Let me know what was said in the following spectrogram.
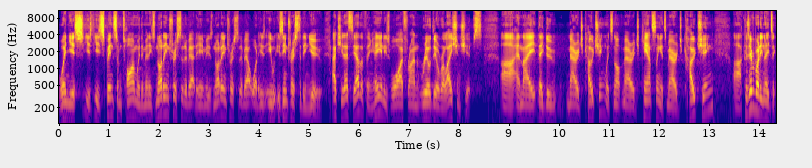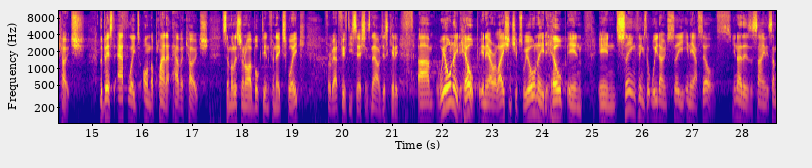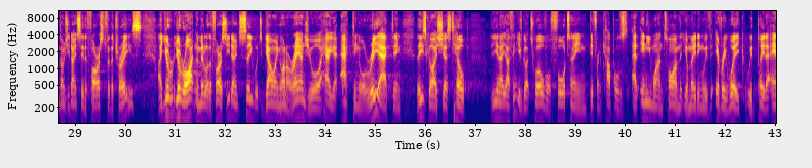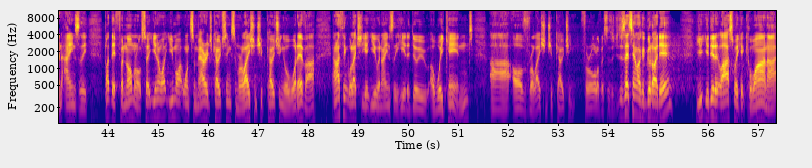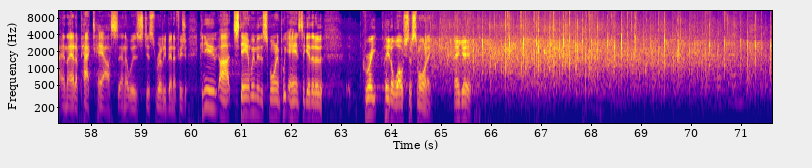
when you, you, you, spend some time with him and he's not interested about him, he's not interested about what he's, he's interested in you. Actually, that's the other thing. He and his wife run real deal relationships uh, and they, they do marriage coaching. It's not marriage counseling, it's marriage coaching because uh, everybody needs a coach. The best athletes on the planet have a coach. So Melissa and I booked in for next week for about 50 sessions. No, I'm just kidding. Um, we all need help in our relationships. We all need help in, in seeing things that we don't see in ourselves. You know, there's a saying that sometimes you don't see the forest for the trees. Uh, you're, you're right in the middle of the forest. You don't see what's going on around you or how you're acting or reacting. These guys just help you know, I think you've got 12 or 14 different couples at any one time that you're meeting with every week with Peter and Ainsley, but they're phenomenal. So, you know what? You might want some marriage coaching, some relationship coaching, or whatever. And I think we'll actually get you and Ainsley here to do a weekend uh, of relationship coaching for all of us. Does that sound like a good idea? You, you, did it last week at Kawana, and they had a packed house, and it was just really beneficial. Can you uh, stand with me this morning, put your hands together to greet Peter Walsh this morning? Thank you.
